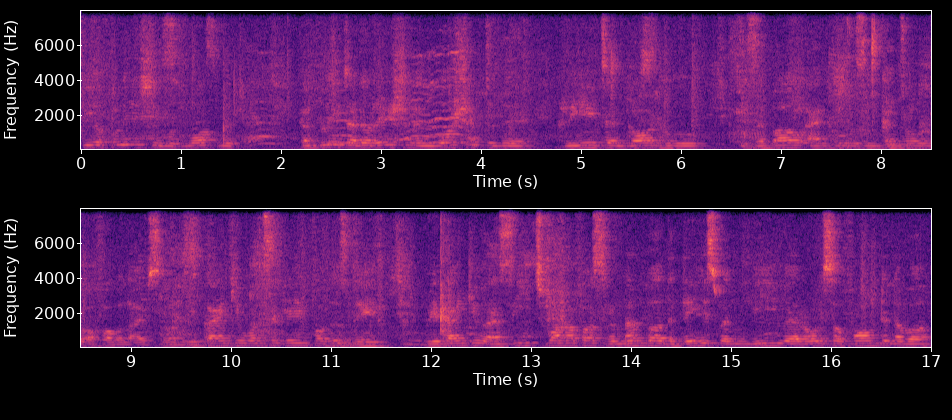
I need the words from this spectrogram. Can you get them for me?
fearfully, she would walk with complete adoration and worship to the Creator God who is above and who is in control of our lives, Lord. We thank you once again for this day. We thank you as each one of us remember the days when we were also formed in our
